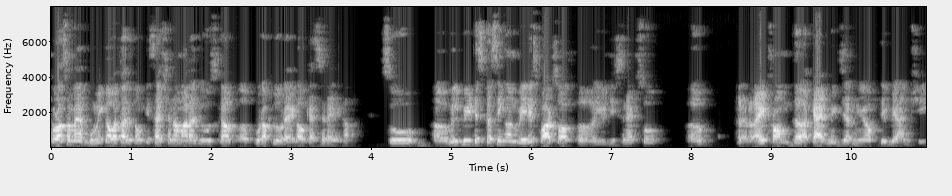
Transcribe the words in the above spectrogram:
थोड़ा सा मैं भूमिका बता देता हूँ कि सेशन हमारा जो उसका पूरा फ्लो रहेगा वो कैसे रहेगा so will be discussing on various parts of UGC NET so right from the academic journey of Divyanshi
